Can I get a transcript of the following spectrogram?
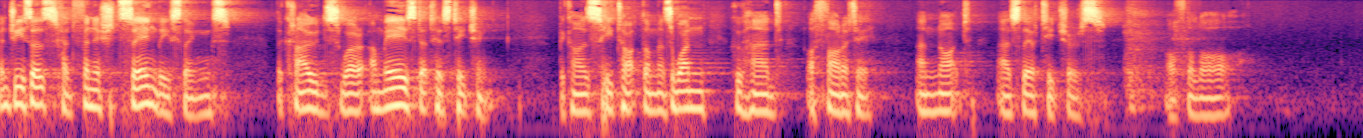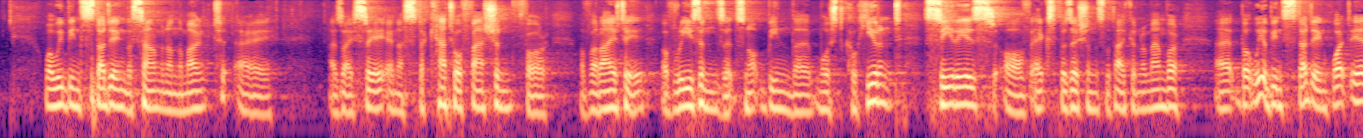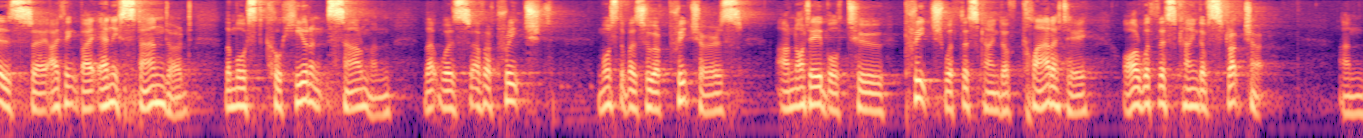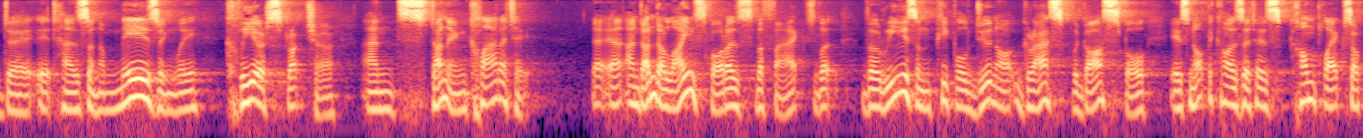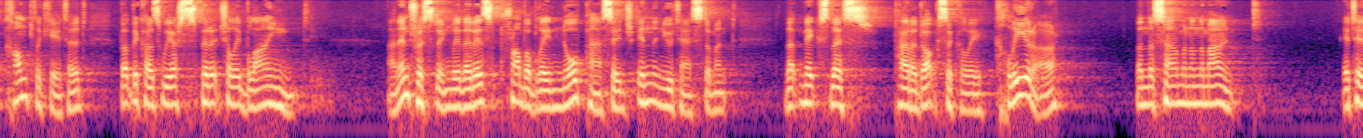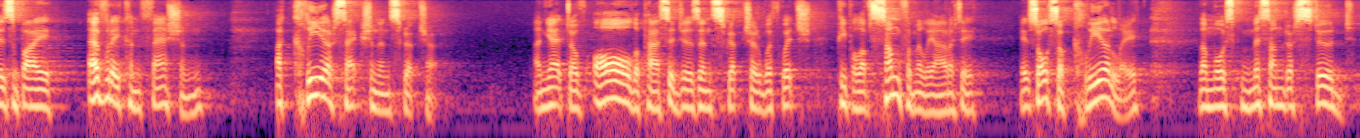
When Jesus had finished saying these things, the crowds were amazed at his teaching because he taught them as one who had authority and not as their teachers of the law. Well, we've been studying the Sermon on the Mount, uh, as I say, in a staccato fashion for a variety of reasons. It's not been the most coherent series of expositions that I can remember. Uh, but we have been studying what is, uh, I think, by any standard, the most coherent sermon that was ever preached. Most of us who are preachers are not able to preach with this kind of clarity or with this kind of structure. And uh, it has an amazingly clear structure and stunning clarity. Uh, and underlines for us the fact that the reason people do not grasp the gospel is not because it is complex or complicated, but because we are spiritually blind. And interestingly, there is probably no passage in the New Testament that makes this paradoxically clearer than the Sermon on the Mount. It is by every confession a clear section in Scripture. And yet, of all the passages in Scripture with which people have some familiarity, it's also clearly the most misunderstood.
